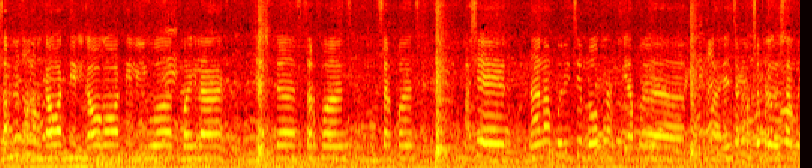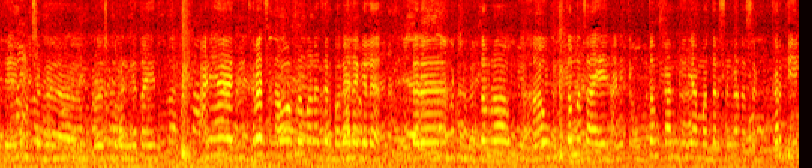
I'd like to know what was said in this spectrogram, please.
संपूर्ण गावातील गावोगावातील युवक महिला ज्येष्ठ सरपंच उपसरपंच असे नाना परीचे लोक या प- यांच्या पक्षप्रवेशामध्ये पक्ष प्रवेश करून घेत आहेत. आणि ह्या खरंच नावाप्रमाणे जर बघायला गेलं तर उत्तमराव नाव उत्तमच आहे आणि ते उत्तम कामगिरी या मतदारसंघात असं करतील.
